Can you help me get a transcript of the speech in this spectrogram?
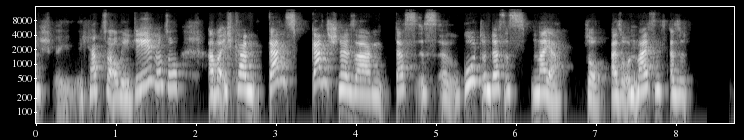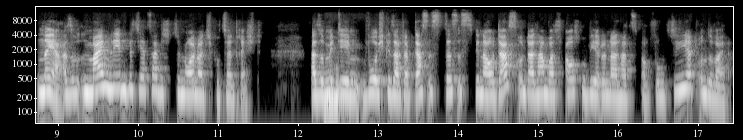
ich, ich habe zwar auch Ideen und so, aber ich kann ganz, ganz schnell sagen, das ist äh, gut und das ist, naja, so. Also und meistens, also, naja, also in meinem Leben bis jetzt hatte ich zu 99 Prozent recht. Also mit mhm. dem, wo ich gesagt habe, das ist, das ist genau das und dann haben wir es ausprobiert und dann hat es auch funktioniert und so weiter.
